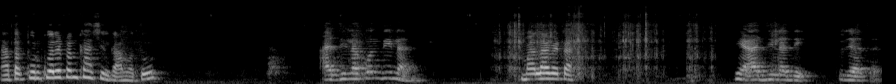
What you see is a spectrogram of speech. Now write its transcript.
आता कुरकुरे पण खाशील का मग तू? आजीला कोण दिला? मला बेटा. हे आजीला दे तुझ्या हातात.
